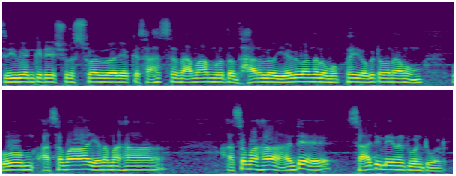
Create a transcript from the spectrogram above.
శ్రీ వెంకటేశ్వర స్వామి వారి యొక్క సహస్రనామామృత ధారలో ఏడు వందల ముప్పై ఒకటో నామం ఓం అసమాయ నమ. అసమహ అంటే సాటి లేనటువంటి వాడు.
